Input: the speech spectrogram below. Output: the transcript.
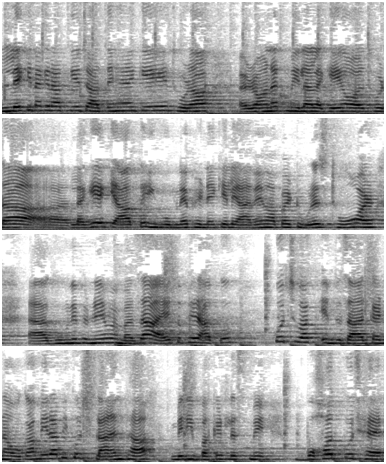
लेकिन अगर आप ये चाहते हैं कि थोड़ा रौनक मेला लगे और थोड़ा लगे कि आप कहीं घूमने फिरने के लिए आए वहाँ पर टूरिस्ट हों और घूमने फिरने में मज़ा आए तो फिर आपको कुछ वक्त इंतज़ार करना होगा। मेरा भी कुछ प्लान था। मेरी बकेट लिस्ट में बहुत कुछ है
